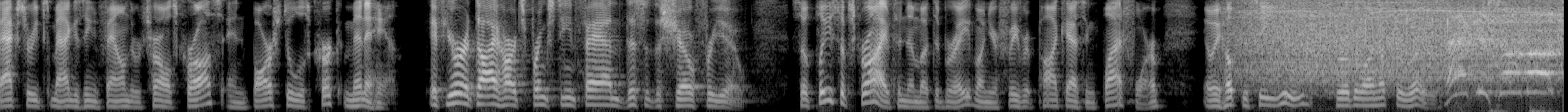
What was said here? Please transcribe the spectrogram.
Backstreets Magazine founder Charles Cross, and Barstool's Kirk Minihane. If you're a diehard Springsteen fan, this is the show for you. So please subscribe to None But the Brave on your favorite podcasting platform, and we hope to see you further on up the road. Thank you so much.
